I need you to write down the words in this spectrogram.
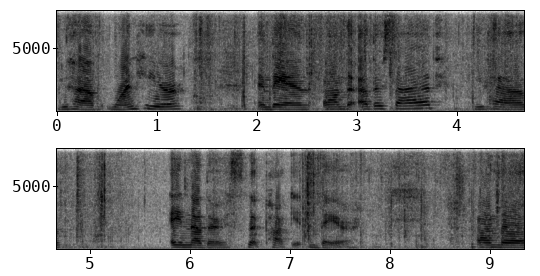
you have one here. And then on the other side, you have another slip pocket there. On the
